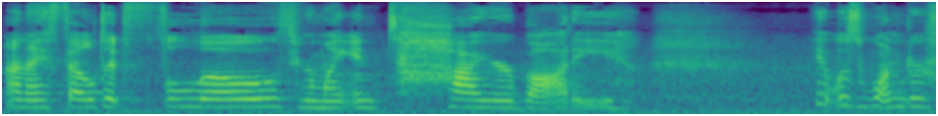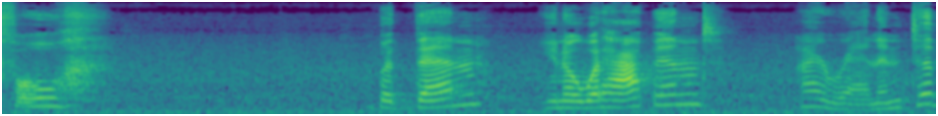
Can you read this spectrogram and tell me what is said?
and I felt it flow through my entire body. It was wonderful. But then, you know what happened? I ran into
